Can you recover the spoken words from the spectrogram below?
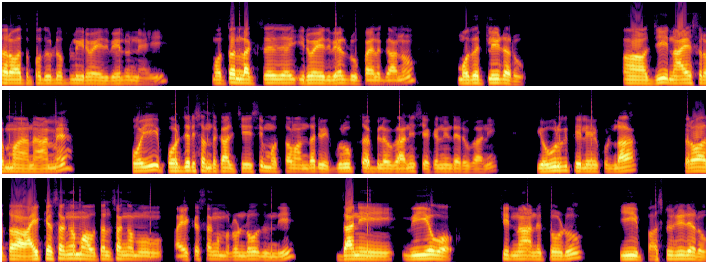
తర్వాత పొదుపు డబ్బులు ఇరవై ఐదు వేలు ఉన్నాయి. మొత్తం లక్ష ఇరవై ఐదు వేల రూపాయలు గాను మొదటి లీడరు ఆ, జి నాగేశ్వరమ్మ అనే ఆమె పోయి ఫోర్జరీ సంతకాలు చేసి మొత్తం అందరి గ్రూప్ సభ్యులు కానీ సెకండ్ లీడర్ కానీ ఎవరికి తెలియకుండా తర్వాత ఐక్య సంఘం అవతల సంఘము ఐక్య సంఘం రెండవది ఉంది. దాని విఏఓ చిన్న అనే తోడు ఈ ఫస్ట్ లీడరు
